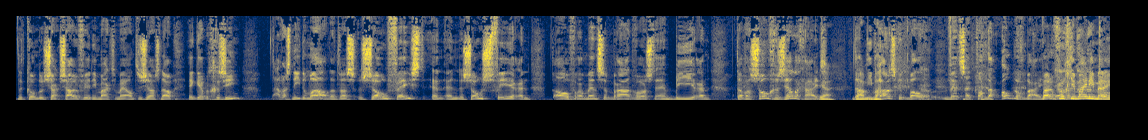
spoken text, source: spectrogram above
Dat komt door Jacques Suiver, die maakte mij enthousiast. Nou, ik heb het gezien. Dat was niet normaal. Dat was zo'n feest en, en zo'n sfeer. En overal mensen braadworsten en bier. En dat was zo'n gezelligheid. Ja. Dat Waarom- die waar- basketbalwedstrijd kwam daar ook nog bij. Waarom Ja, vroeg je mij niet mee?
